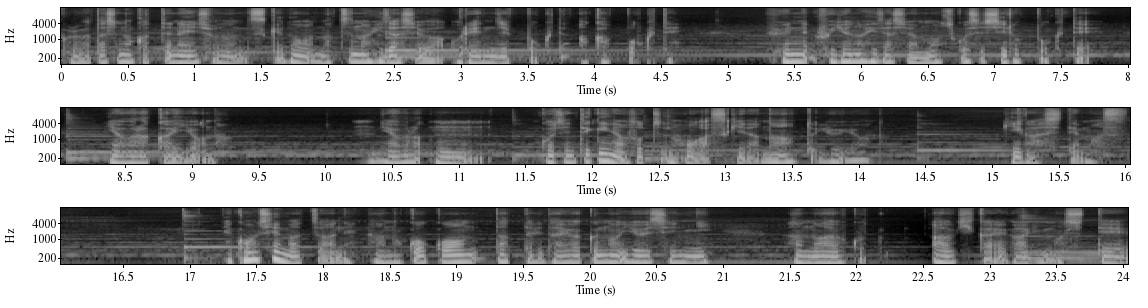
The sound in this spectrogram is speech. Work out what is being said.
これ私の勝手な印象なんですけど、夏の日差しはオレンジっぽくて赤っぽくて、冬の日差しはもう少し白っぽくて柔らかいような。うん、柔らうん。個人的にはそっちの方が好きだなというような気がしてます。で今週末はね、あの高校だったり大学の友人にあの会う会う機会がありまして、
